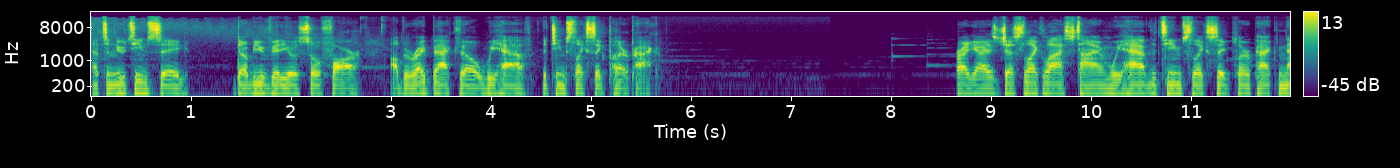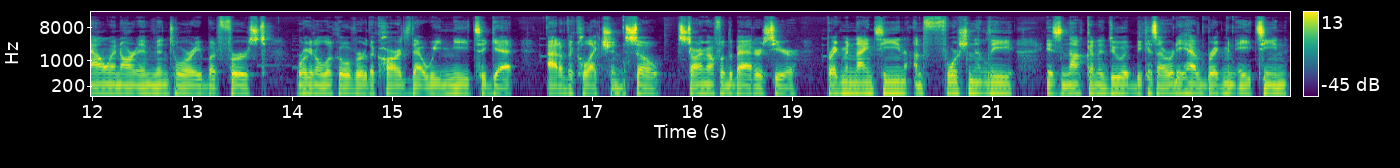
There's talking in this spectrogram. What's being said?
That's a new team Sig. W video so far. I'll be right back though. We have the Team Select Sig player pack. Alright guys, just like last time, we have the Team Select Sig player pack now in our inventory, but first, we're going to look over the cards that we need to get out of the collection. So, starting off with the batters here. Bregman 19, unfortunately, is not going to do it because I already have Bregman 18,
